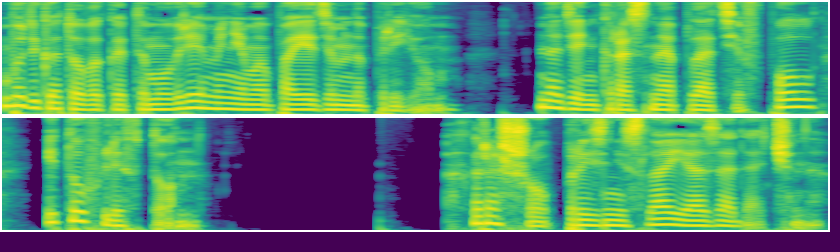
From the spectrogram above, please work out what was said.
Будь готова к этому времени, мы поедем на прием. Надень красное платье в пол и туфли в тон». «Хорошо», — произнесла я озадаченно.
